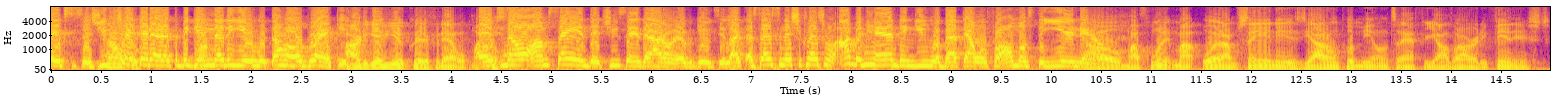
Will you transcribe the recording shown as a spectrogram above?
Exorcist. You No. checked that out at the beginning of the year with the whole bracket. I already gave you a credit for that one. And no, I'm saying that you saying that I don't ever give it to you. Like Assassination Classroom, I've been handing you about that one for almost a year now. No, my point, my what I'm saying is y'all don't put me on until after y'all have already finished.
